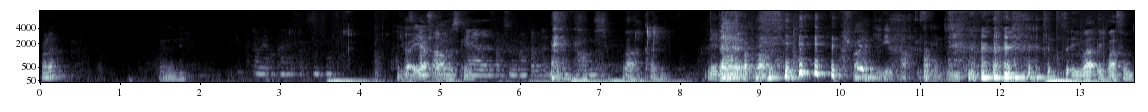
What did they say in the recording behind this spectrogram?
Oder? Weiß ich nicht. Ich auch keine Faxen gemacht. Ich war Also eher braves Kind. generell Faxen gemacht, aber Farben. War kein. Nee, das braves Kind. Ich war ein lebhaftes Kind. Ich war, ich war so ein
